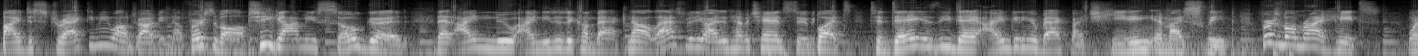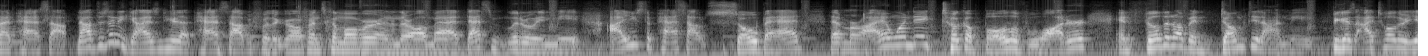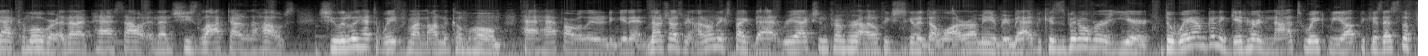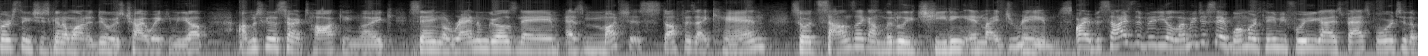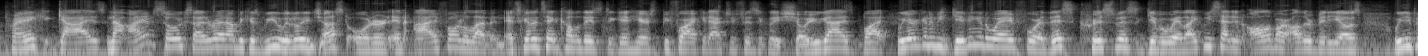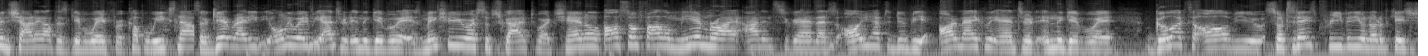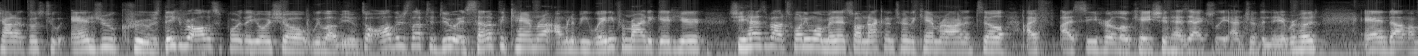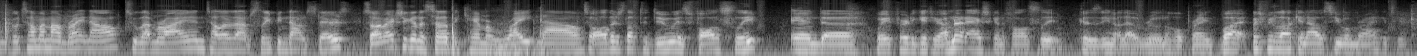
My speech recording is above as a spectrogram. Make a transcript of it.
by distracting me while driving. Now, first of all, she got me so good that I knew I needed to come back. Now, last video I didn't have a chance to, but today is the day I am getting her back by cheating in my sleep. First of all, Mariah hates when I pass out. Now, if there's any guys in here that pass out before their girlfriends come over and they're all mad, that's literally me. I used to pass out so bad that Mariah one day took a bowl of water and filled it up and dumped it on me because I told her, yeah, come over, and then I passed out and then she's locked out of the house. She literally had to wait for my mom to come home a half hour later to get in. Now, trust me, I don't expect that reaction from her. I don't think she's gonna dump water on me and be mad because it's been over a year. The way I'm gonna get her not to wake me up, because that's the first thing she's gonna wanna do is try waking me up, I'm just gonna start talking, like saying a random girl's name, as much stuff as I can, so it sounds like I'm literally cheating in my dreams. All right, besides the video, let me just say one more thing before you guys fast forward to the prank, guys. Now, I am so excited right now because we literally just ordered an iPhone 11. It's gonna take a couple days to get here before I could actually physically show you guys, but we are gonna be giving it away for this Christmas giveaway. Like we said in all of our other videos, We've been shouting out this giveaway for a couple weeks now, so get ready. The only way to be entered in the giveaway is make sure you are subscribed to our channel. Also follow me and Mariah on Instagram. That is all you have to do to be automatically entered in the giveaway. Good luck to all of you. So today's pre-video notification shout out goes to Andrew Cruz. Thank you for all the support that you always show. We love you. So all there's left to do is set up the camera. I'm gonna be waiting for Mariah to get here. She has about 20 more minutes, so I'm not gonna turn the camera on until I, I see her location has actually entered the neighborhood. And um, I'm gonna go tell my mom right now to let Mariah and tell her that I'm sleeping downstairs. So I'm actually gonna set up the camera right now. So all there's left to do is fall asleep and uh, wait for her to get here. I'm not actually gonna fall asleep because you know that would ruin the whole prank. But wish me luck, and I will see you when Mariah gets here.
